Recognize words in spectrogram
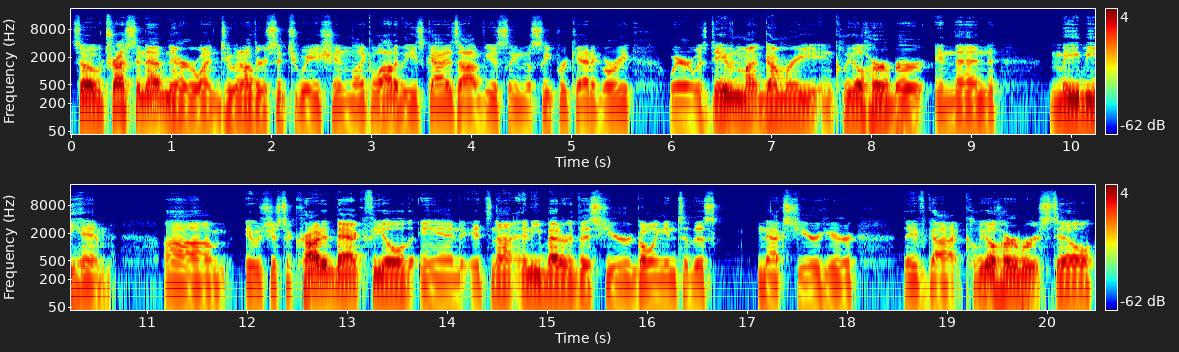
So Trestan Ebner went to another situation, like a lot of these guys, obviously in the sleeper category, where it was David Montgomery and Khalil Herbert, and then maybe him. Um, it was just a crowded backfield, and it's not any better this year going into this next year here. They've got Khalil Herbert still,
